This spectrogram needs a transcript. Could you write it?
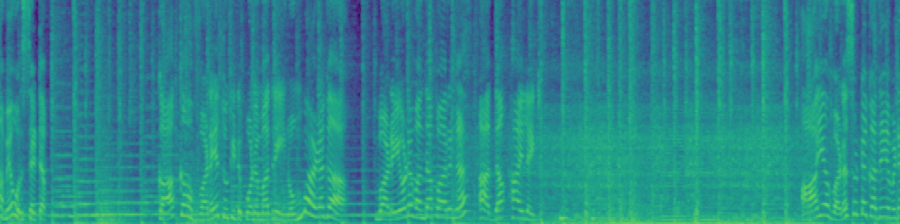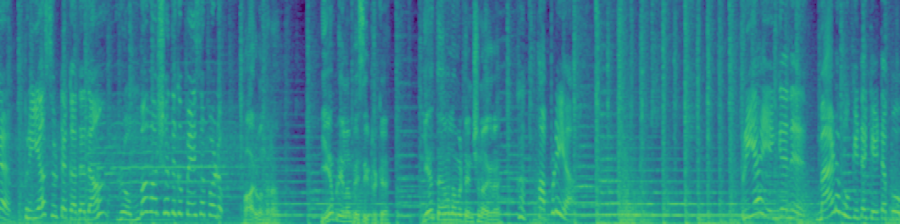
எல்லாமே ஒரு செட்டப் காக்கா வடைய தூக்கிட்டு போன மாதிரி ரொம்ப அழகா. வடையோட வந்தா பாருங்க அதான் ஹைலைட் ஆயா வடை சுட்ட கதையை விட பிரியா சுட்ட கதை தான் ரொம்ப வருஷத்துக்கு பேசப்படும். பாரு வந்தனா ஏன் இப்படி எல்லாம் பேசிட்டு இருக்க? ஏன் தேவையில்லாம டென்ஷன் ஆகுற? அப்படியா? பிரியா எங்கன்னு மேடம் உன்கிட்ட கேட்டப்போ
